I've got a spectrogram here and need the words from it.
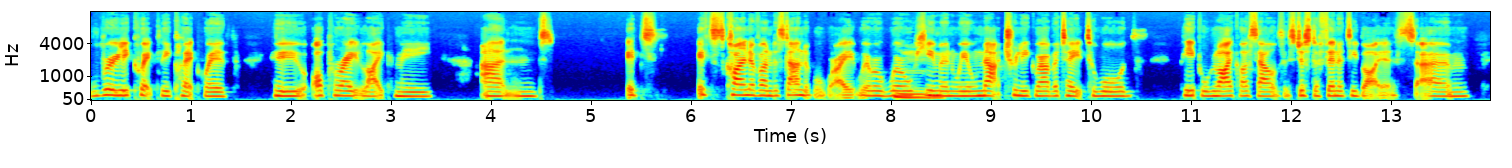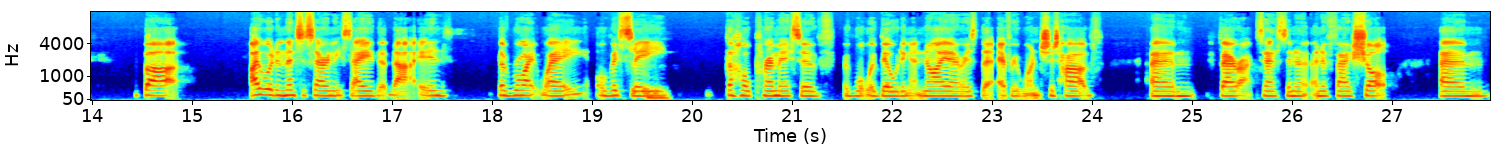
really quickly click with who operate like me and it's it's kind of understandable right? We're we're all Mm. human. We all naturally gravitate towards people like ourselves. It's just affinity bias. Um but i wouldn't necessarily say that that is the right way. Obviously the whole premise of, of what we're building at Niya is that everyone should have um fair access and a, and a fair shot. Um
